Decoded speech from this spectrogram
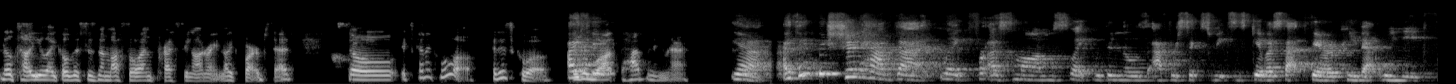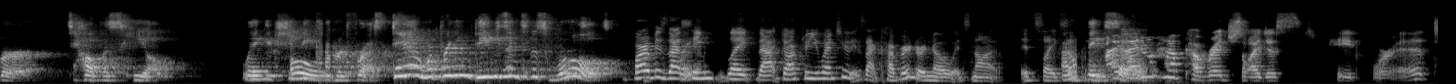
they'll tell you like, oh, this is the muscle I'm pressing on right now, like Barb said. So it's kind of cool. It is cool. There's a lot happening there. yeah. I think we should have that, like for us moms, like within those after six weeks, is give us that therapy that we need for to help us heal. Like it should Oh. be covered for us. Damn, we're bringing babies into this world. Barb, is that Like- thing like that doctor you went to? Is that covered or no? It's not. It's like I don't think so. I, I don't have coverage, so I just paid for it.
